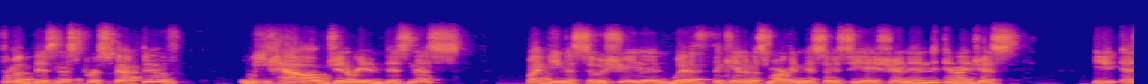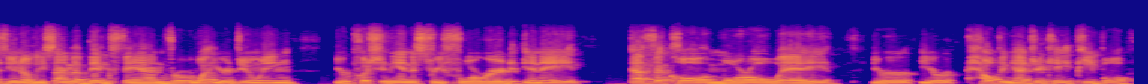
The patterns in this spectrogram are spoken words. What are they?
From a business perspective, we have generated business by being associated with the Cannabis Marketing Association. And, and I just, as you know, Lisa, I'm a big fan for what you're doing. You're pushing the industry forward in a ethical, moral way. You're you're helping educate people.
